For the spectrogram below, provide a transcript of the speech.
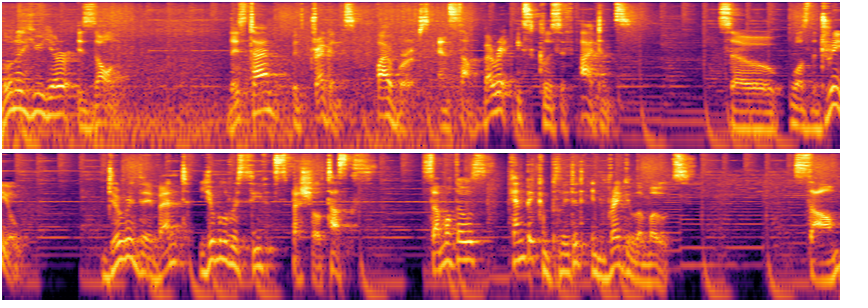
Lunar New Year is on. This time with dragons, fireworks and some very exclusive items. So, what's the drill? During the event, you will receive special tasks. Some of those can be completed in regular modes. Some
